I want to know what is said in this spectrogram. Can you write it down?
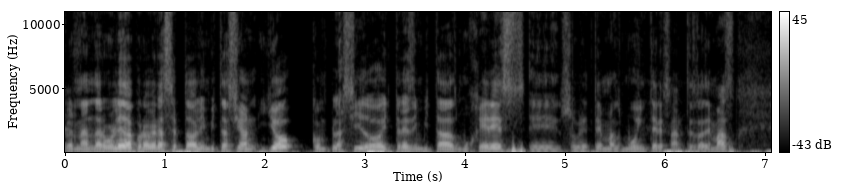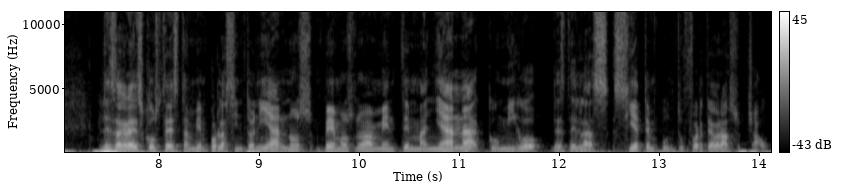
Fernanda Arboleda por haber aceptado la invitación. Yo, complacido hoy, tres invitadas mujeres eh, sobre temas muy interesantes además. Les agradezco a ustedes también por la sintonía. Nos vemos nuevamente mañana conmigo desde las 7 en punto. Un fuerte abrazo. Chao.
